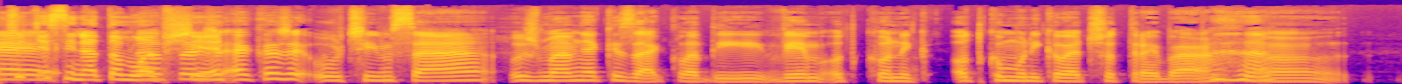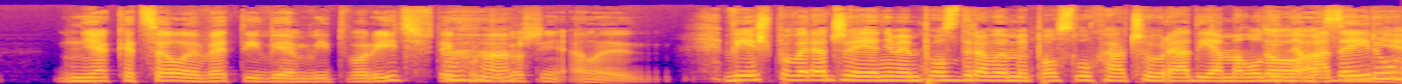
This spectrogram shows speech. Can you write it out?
určite si na tom lepšie. To, že akože učím sa, už mám nejaké základy, viem odkonik- odkomunikovať, čo treba. Uh-huh. Uh, nejaké celé vety viem vytvoriť v tej uh-huh. portugalčine, ale... Vieš povedať, že ja neviem, pozdravujeme poslucháčov Rádia Melody na Madejru?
